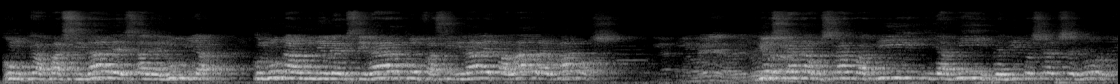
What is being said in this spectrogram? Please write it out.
con capacidades, aleluya, con una universidad, con facilidad de palabra, hermanos. Dios te anda buscando a ti y a mí, bendito sea el Señor.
